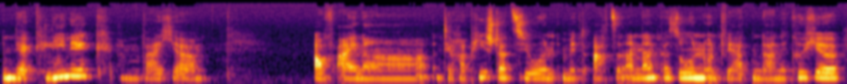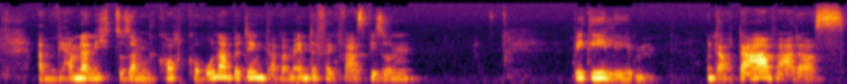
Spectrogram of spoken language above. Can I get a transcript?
in der Klinik ähm, war ich ja auf einer Therapiestation mit 18 anderen Personen und wir hatten da eine Küche. Ähm, wir haben da nicht zusammen gekocht, Corona-bedingt, aber im Endeffekt war es wie so ein WG-Leben. Und auch da war das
